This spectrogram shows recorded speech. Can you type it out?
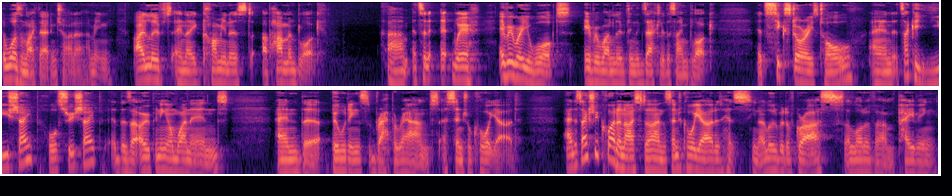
It wasn't like that in China. I mean, I lived in a communist apartment block. Um, it's an it, where everywhere you walked, everyone lived in exactly the same block. It's six stories tall, and it's like a U shape, horseshoe shape. There's an opening on one end, and the buildings wrap around a central courtyard. And it's actually quite a nice design. The central courtyard has you know a little bit of grass, a lot of um, paving,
